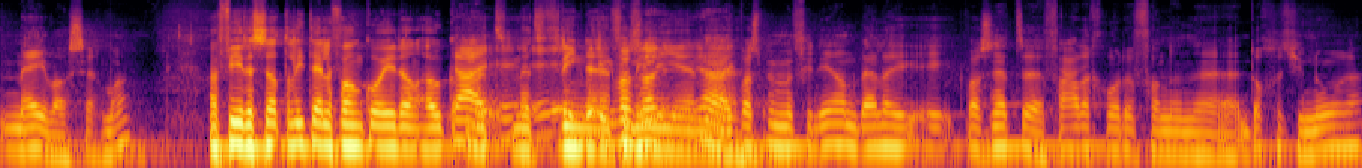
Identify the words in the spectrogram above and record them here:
mee was, zeg maar. Maar via de satelliettelefoon kon je dan ook ja, met, met vrienden ik, ik en familie? Was, en, ja, ik was met mijn vriendin aan het bellen. Ik, was net vader geworden van een dochtertje Nora.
